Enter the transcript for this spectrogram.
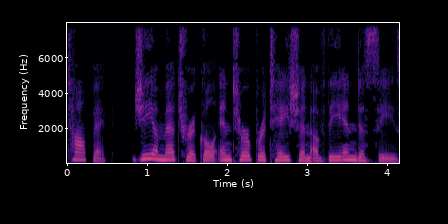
Topic: Geometrical interpretation of the indices.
